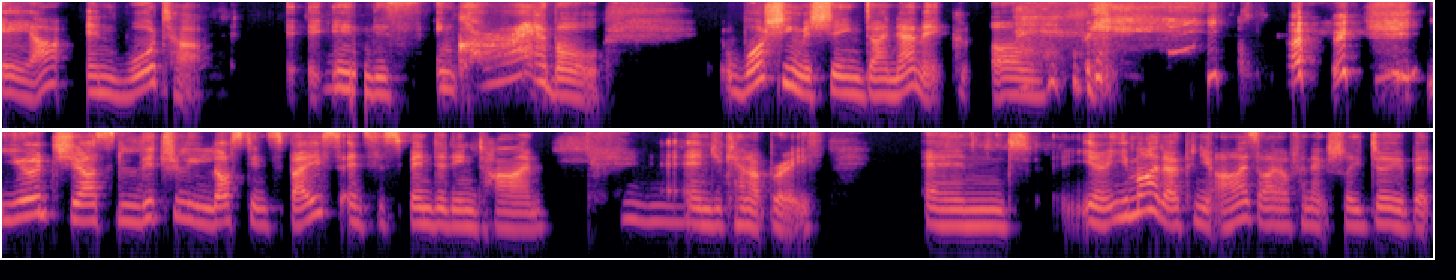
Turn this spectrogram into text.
air and water in this incredible washing machine dynamic of you're just literally lost in space and suspended in time mm-hmm. and you cannot breathe and you know you might open your eyes i often actually do but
